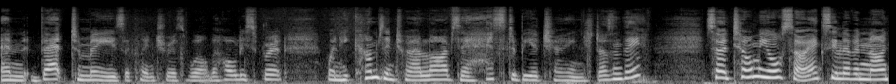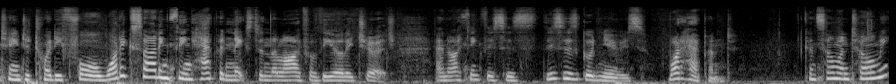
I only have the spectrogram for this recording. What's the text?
And that to me is a clincher as well. The Holy Spirit, when He comes into our lives, there has to be a change, doesn't there? So tell me also, Acts 11 19 to 24, what exciting thing happened next in the life of the early church? And I think this is, this is good news. What happened? Can someone tell me?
